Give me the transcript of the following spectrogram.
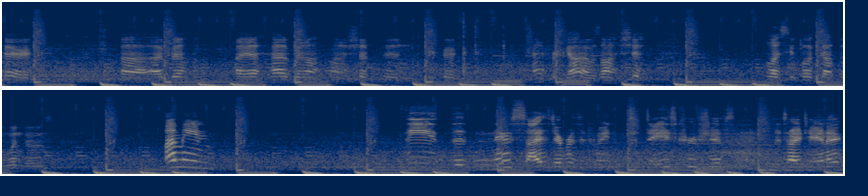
fair, uh, I've been, I have been on, on a ship, and to be fair, I kind of forgot I was on a ship. Unless you looked out the windows. I mean, the new size difference between today's cruise ships and the Titanic,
